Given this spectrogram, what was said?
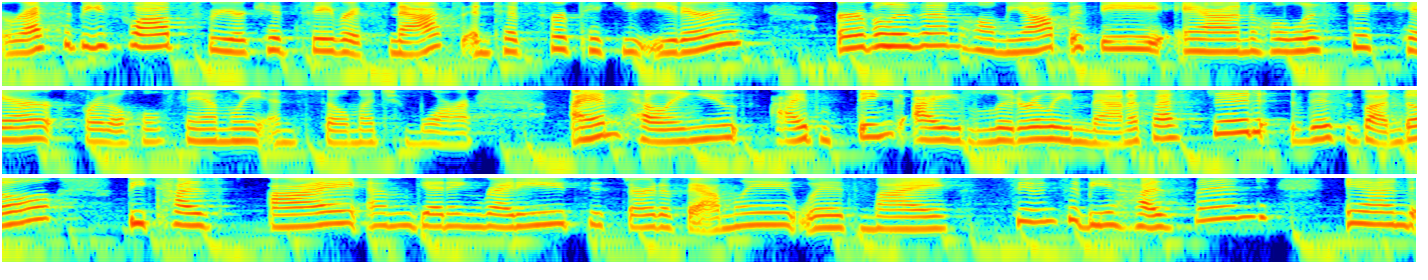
recipe swaps for your kids' favorite snacks, and tips for picky eaters herbalism, homeopathy, and holistic care for the whole family, and so much more. I am telling you, I think I literally manifested this bundle because I am getting ready to start a family with my soon to be husband, and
